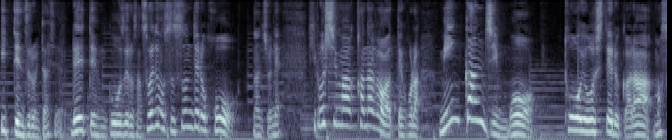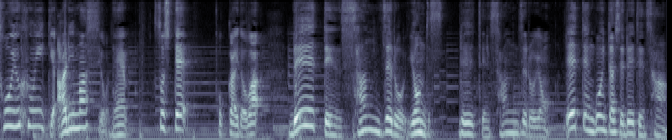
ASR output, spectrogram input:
1.0に対して0.503。それでも進んでる方なんですよね。広島、神奈川ってほら、民間人も登用してるから、まあそういう雰囲気ありますよね。そして、北海道は0.304です。0.304。0.5に対して0.3。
